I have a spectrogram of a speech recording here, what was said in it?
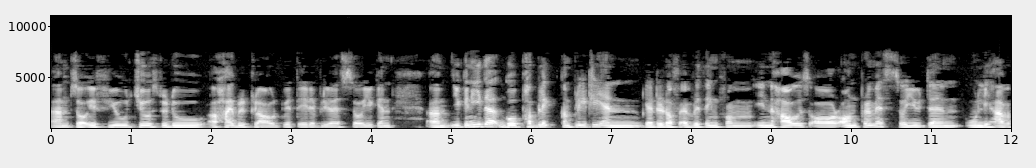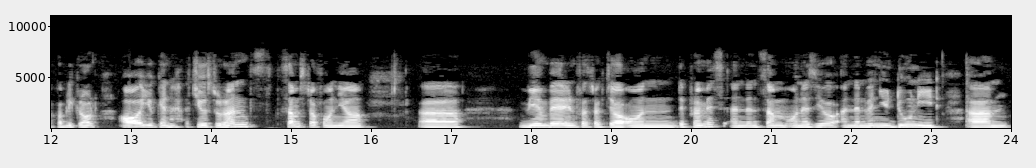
Um, so if you choose to do a hybrid cloud with AWS, so you can um, you can either go public completely and get rid of everything from in-house or on-premise, so you then only have a public cloud, or you can choose to run some stuff on your uh, VMware infrastructure on the premise and then some on Azure. And then when you do need um,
